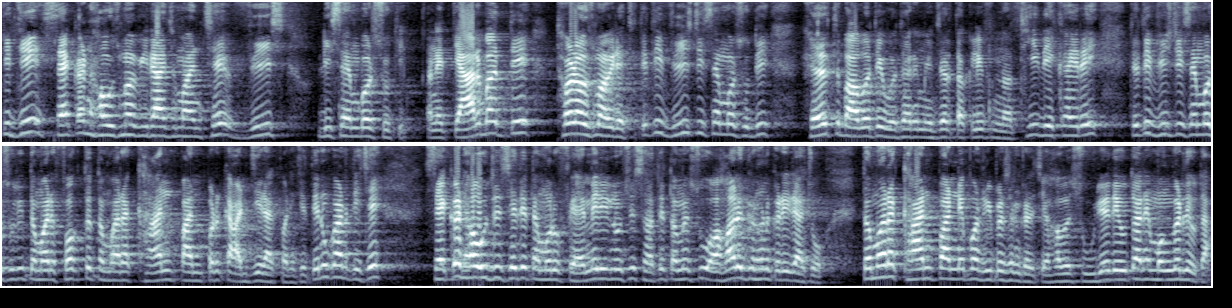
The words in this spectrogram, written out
કે જે સેકન્ડ હાઉસમાં વિરાજમાન છે વીસ ડિસેમ્બર સુધી. અને ત્યારબાદ તે થર્ડ હાઉસમાં આવી રહ્યા છે. તેથી વીસ ડિસેમ્બર સુધી હેલ્થ બાબતે વધારે મેજર તકલીફ નથી દેખાઈ રહી. તેથી વીસ ડિસેમ્બર સુધી તમારે ફક્ત તમારા ખાનપાન પર કાળજી રાખવાની છે. તેનું કારણ છે સેકન્ડ હાઉસ જે છે તે તમારું ફેમિલીનું છે, સાથે તમે શું આહાર ગ્રહણ કરી રહ્યા છો? તમારા ખાનપાનને પણ રિપ્રેઝન્ટ કરે છે. હવે સૂર્ય દેવતા અને મંગળ દેવતા,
